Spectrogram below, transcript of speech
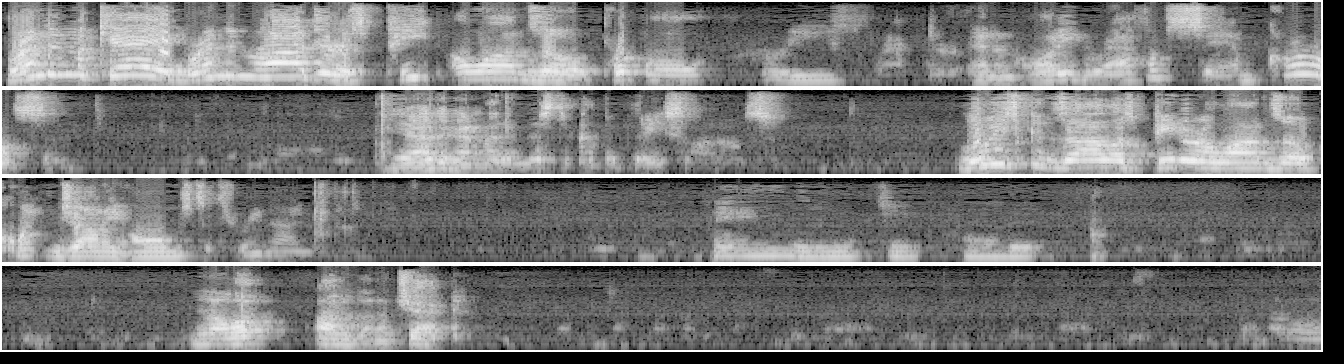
Brendan McKay, Brendan Rodgers, Pete Alonso, purple refractor, and an autograph of Sam Carlson. Yeah, I think I might have missed a couple base autos. Luis Gonzalez, Peter Alonso, Quentin Johnny Holmes to 399. You know what? I'm going to check. Uh,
